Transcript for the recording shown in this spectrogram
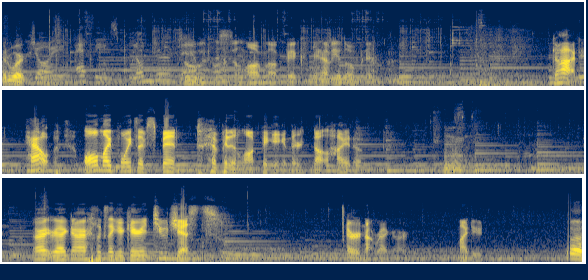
Good work. Joy, Effie, Ooh, this is a long lock pick. May not be able to open it. God, how? All my points I've spent have been in lockpicking and they're not high enough. Hmm. Alright, Ragnar, looks like you're carrying two chests. Or, not Ragnar. My dude. Uh,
